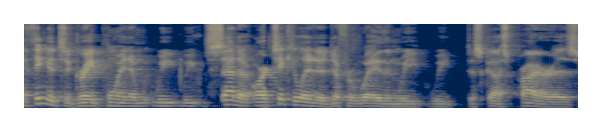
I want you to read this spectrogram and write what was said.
I, think it's a great point, and we we said it, articulated a different way than we we discussed prior. Is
